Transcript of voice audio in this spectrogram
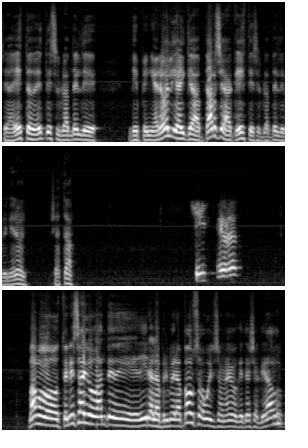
O sea, este, este es el plantel de, de Peñarol y hay que adaptarse a que este es el plantel de Peñarol. Ya está. Sí, es verdad. Vamos, ¿tenés algo antes de, de ir a la primera pausa, Wilson? ¿Algo que te haya quedado?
